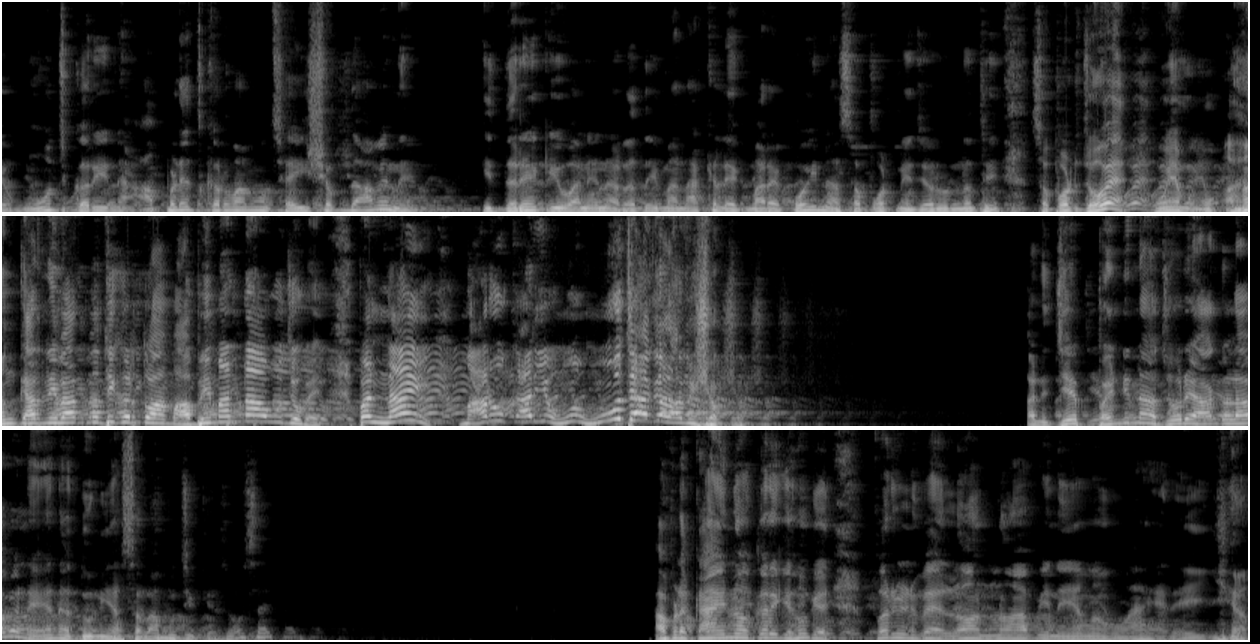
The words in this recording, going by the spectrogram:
હું જ કરીને આપણે જ કરવાનું છે એ શબ્દ આવે ને, એ દરેક યુવાન એના હૃદયમાં નાખેલે કે મારે કોઈના સપોર્ટની જરૂર નથી. સપોર્ટ જોવે? હું એમ અહંકારની વાત નથી કરતો, આમ અભિમાન ના આવવું જોવે. પણ નહીં, મારું કાર્ય હું હું જ આગળ આવી શકું. અને જે પંડના જોરે આગળ આવે ને, એને દુનિયા સલામુજી કહે છે સાહેબ. આપણે કાંઈ ન કરી કે શું કે, પરવીણભાઈ લોન ન આપીને એમાં હું વાંહે રહી ગયો.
